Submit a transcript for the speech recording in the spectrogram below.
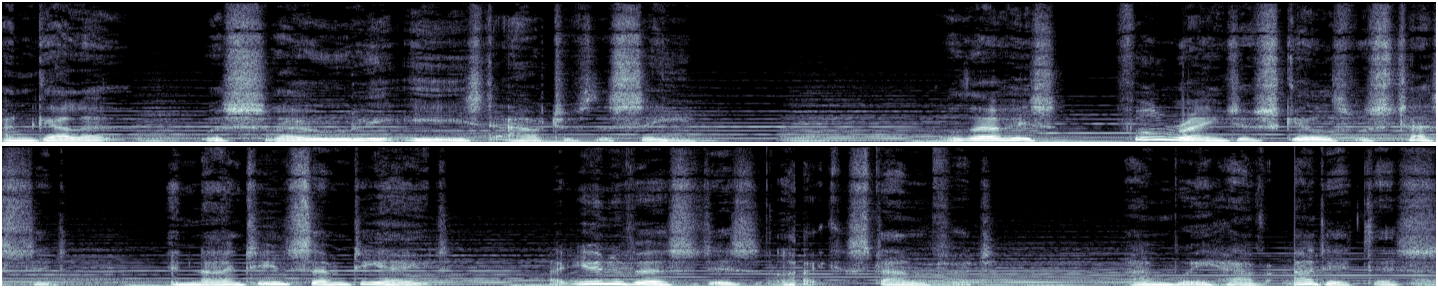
and Geller was slowly eased out of the scene. Although his full range of skills was tested in 1978 at universities like Stanford, and we have added this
